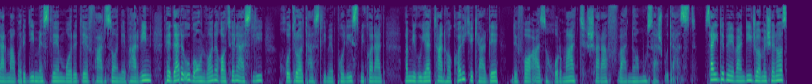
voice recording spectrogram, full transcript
در مواردی مثل مورد فرزانه پروین پدر او به عنوان قاتل اصلی خود را تسلیم پلیس می کند و می‌گوید تنها کاری که کرده دفاع از حرمت، شرف و ناموسش بوده است. سعید پیوندی جامعه شناس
